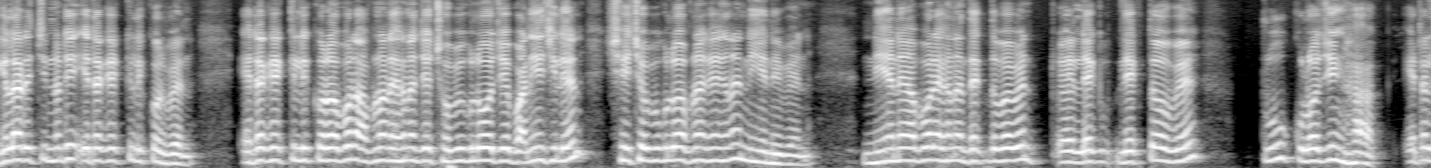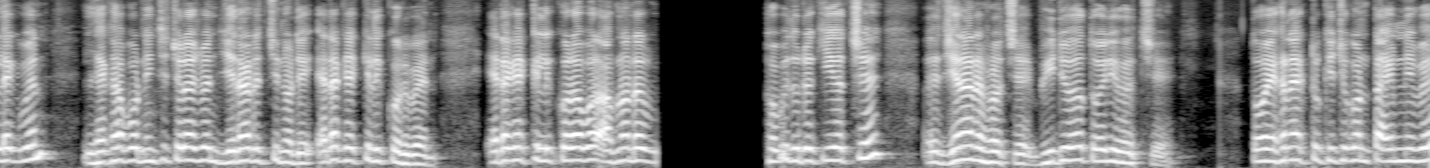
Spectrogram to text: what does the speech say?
গ্যালারি চিহ্নটি, এটাকে ক্লিক করবেন। এটাকে ক্লিক করার পর আপনার এখানে যে ছবিগুলো যে বানিয়েছিলেন, সেই ছবিগুলো আপনাকে এখানে নিয়ে নেবেন। নিয়ে নেওয়ার পর এখানে দেখতে পাবেন লিখতে হবে টু ক্লোজিং হাক। এটা লিখবেন, লেখার পর নিচে চলে আসবেন জেনারেট চিহ্নটি। এটাকে ক্লিক করবেন। এটাকে ক্লিক করার পর আপনার ছবি দুটো কি হচ্ছে? জেনারেট হচ্ছে, ভিডিও তৈরি হচ্ছে। তো এখানে একটু কিছুক্ষণ টাইম নেবে।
